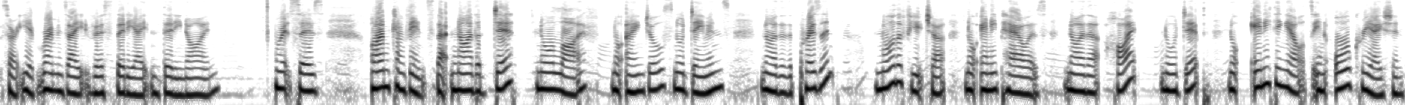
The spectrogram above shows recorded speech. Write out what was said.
sorry yeah Romans 8 verse 38 and 39 where it says I am convinced that neither death nor life nor angels nor demons neither the present nor the future nor any powers neither height nor depth nor anything else in all creation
